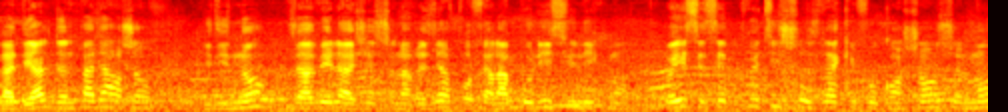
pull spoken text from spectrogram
La DEAL ne donne pas d'argent. Il dit non, vous avez la gestion de la réserve pour faire la police uniquement. Vous voyez, c'est cette petite chose-là qu'il faut qu'on change seulement.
